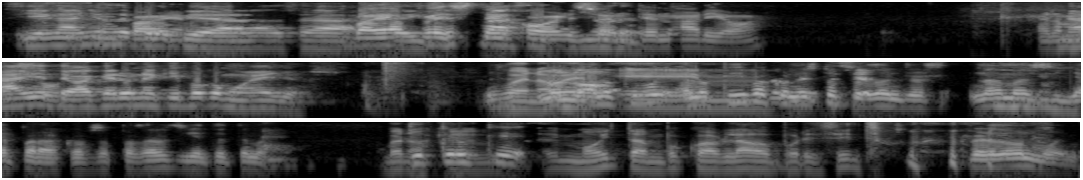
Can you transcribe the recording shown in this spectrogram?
100 años de propiedad. O sea, vaya festejo el centenario. ¿eh? Nadie te va a querer un equipo como ellos. Bueno, a, lo que, iba con em, esto, perdón, Josh, nada más y ya para pasar al siguiente tema. Bueno, yo creo que, Moy tampoco ha hablado, por eso. Perdón, Moy,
